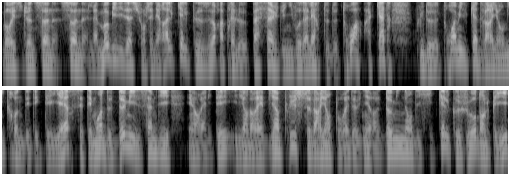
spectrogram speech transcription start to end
Boris Johnson sonne la mobilisation générale quelques heures après le passage du niveau d'alerte de 3 à 4. Plus de 3000 cas de variant Omicron détectés hier, c'était moins de 2000 samedi. Et en réalité, il y en aurait bien plus. Ce variant pourrait devenir dominant d'ici quelques jours dans le pays.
